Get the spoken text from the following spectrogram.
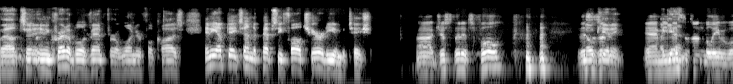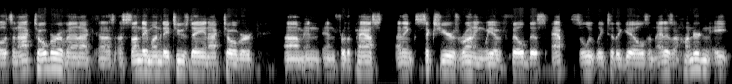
Well, it's an incredible event for a wonderful cause. Any updates on the Pepsi Fall Charity Invitation? Uh, just that it's full. no kidding. A, yeah, I mean, Again. this is unbelievable. It's an October event, uh, a Sunday, Monday, Tuesday in October. Um, and, and for the past, I think, six years running, we have filled this absolutely to the gills. And that is 108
